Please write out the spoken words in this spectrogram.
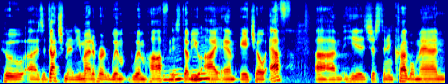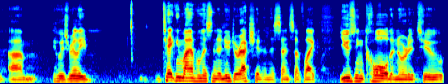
who uh, is a Dutchman. You might have heard Wim Wim Hof. It's W I M H O F. Um, he is just an incredible man um, who is really taking mindfulness in a new direction in the sense of like using cold in order to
